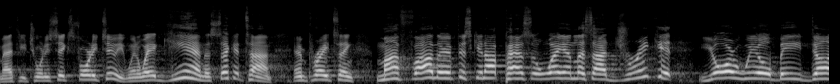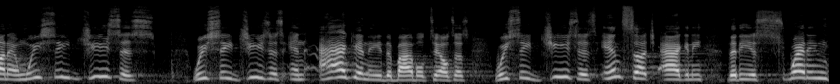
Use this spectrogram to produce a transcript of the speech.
Matthew 26, 42. He went away again a second time and prayed, saying, My Father, if this cannot pass away unless I drink it, your will be done. And we see Jesus we see Jesus in agony, the Bible tells us. We see Jesus in such agony that he is sweating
